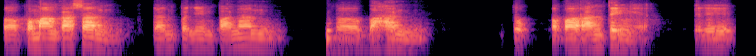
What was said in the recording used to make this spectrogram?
eh, pemangkasan dan penyimpanan eh, bahan untuk apa ranting ya. Jadi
